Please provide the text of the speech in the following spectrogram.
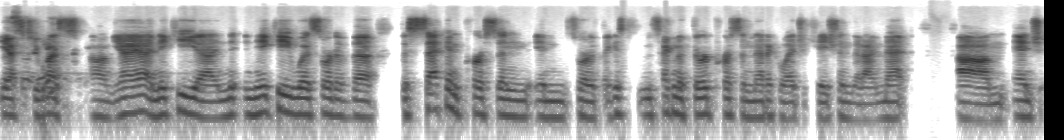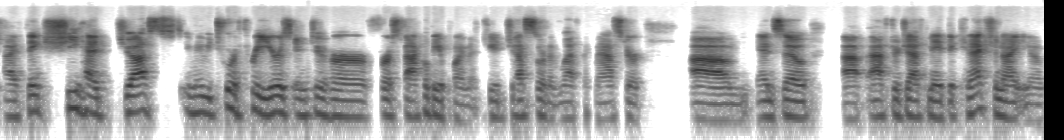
Yes, she was. Um, yeah, yeah. Nikki, uh, N- Nikki was sort of the the second person in sort of, I guess, the second or third person medical education that I met. Um, and she, I think she had just maybe two or three years into her first faculty appointment. She had just sort of left McMaster. Um, and so uh, after Geoff made the connection, I, you know,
